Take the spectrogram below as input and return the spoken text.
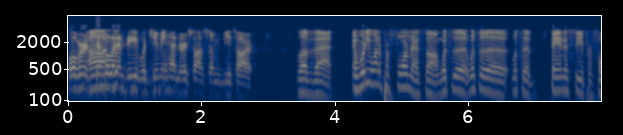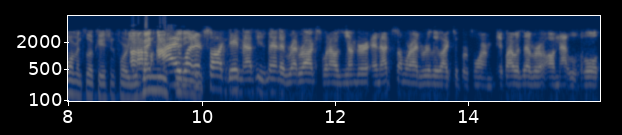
Over a uh, Timbaland beat with Jimi Hendrix on some guitar. Love that. And where do you want to perform that song? What's the what's the what's the fantasy performance location for you? Um, Venue, I city? went and saw Dave Matthews Band at Red Rocks when I was younger, and that's somewhere I'd really like to perform if I was ever on that level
